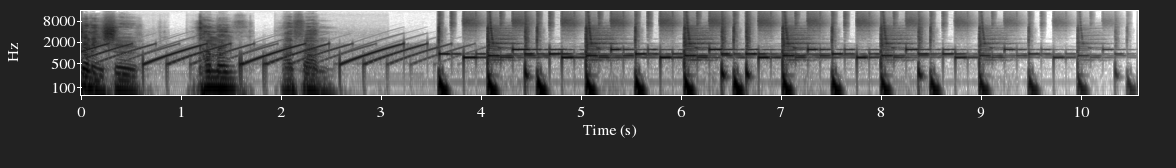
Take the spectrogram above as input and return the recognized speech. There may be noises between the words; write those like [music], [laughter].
这里是 common FM。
